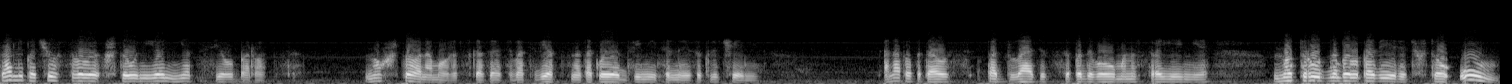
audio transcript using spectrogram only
Салли почувствовала, что у нее нет сил бороться. Ну что она может сказать в ответ на такое обвинительное заключение? Она попыталась подладиться под его умонастроение, но трудно было поверить, что ум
